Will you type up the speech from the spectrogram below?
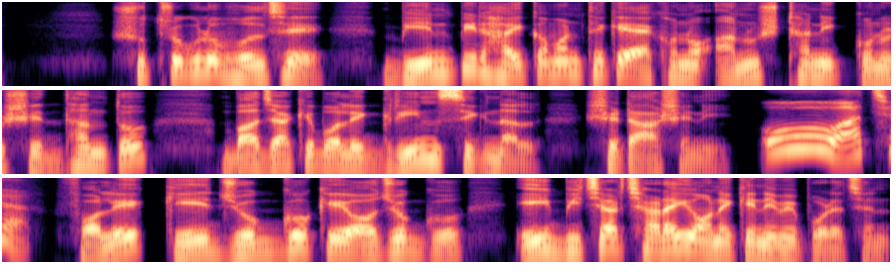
সূত্রগুলো বলছে বিএনপির হাইকমান্ড থেকে এখনও আনুষ্ঠানিক কোনো সিদ্ধান্ত বা যাকে বলে গ্রিন সিগন্যাল সেটা আসেনি। ও আচ্ছা। ফলে কে যোগ্য কে অযোগ্য এই বিচার ছাড়াই অনেকে নেমে পড়েছেন।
